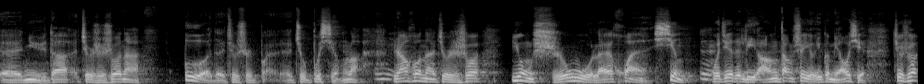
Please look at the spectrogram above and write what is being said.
呃女的，就是说呢。饿的，就是不就不行了。然后呢，就是说用食物来换性。我记得李昂当时有一个描写，就是说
